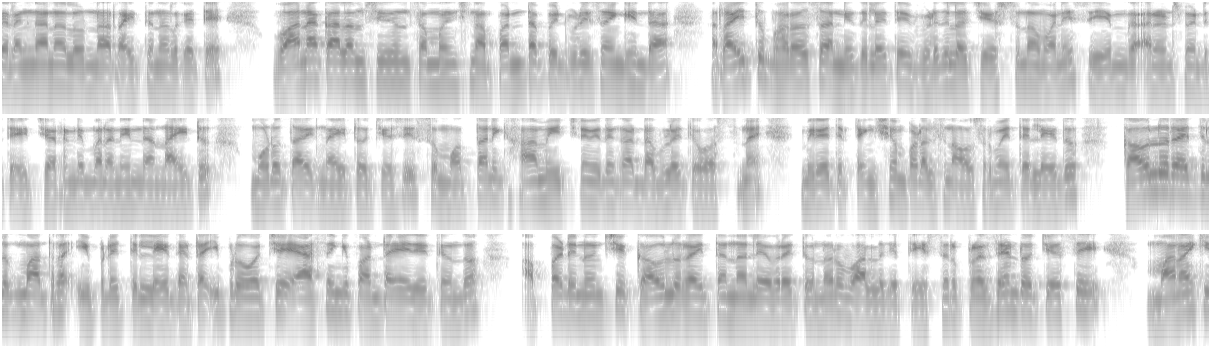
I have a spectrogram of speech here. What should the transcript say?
తెలంగాణలో ఉన్న రైతు అయితే వానాకాలం సీజన్ సంబంధించిన పంట పెట్టుబడి సంఖ్య కింద రైతు భరోసా నిధులైతే విడుదల చేస్తున్నామని సీఎంగా అనౌన్స్మెంట్ అయితే ఇచ్చారండి. మన నిన్న నైట్ మూడో తారీఖు నైట్ వచ్చేసి సో మొత్తానికి హామీ ఇచ్చిన విధంగా డబ్బులు అయితే వస్తున్నాయి. మీరైతే టెన్షన్ పడాల్సిన అవసరం అయితే లేదు. కౌలు రైతులకు మాత్రం ఇప్పుడైతే లేదట. ఇప్పుడు వచ్చే యాసంగి పంట ఏదైతే ఉందో అప్పటి నుంచి కౌలు రైతన్నలు ఎవరైతే ఉన్నారో వాళ్ళకైతే ఇస్తారు ప్రజెంట్ వచ్చేసి మనకి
